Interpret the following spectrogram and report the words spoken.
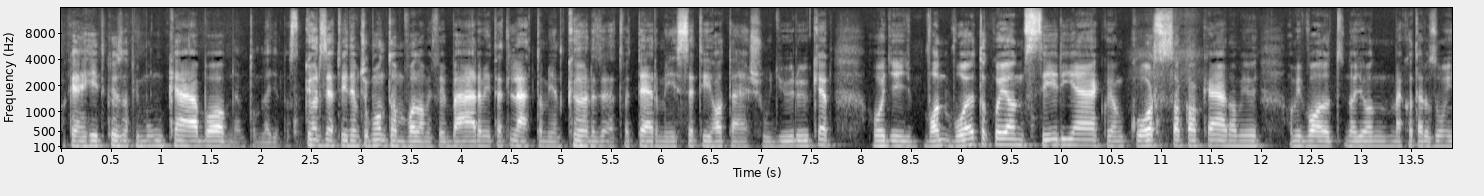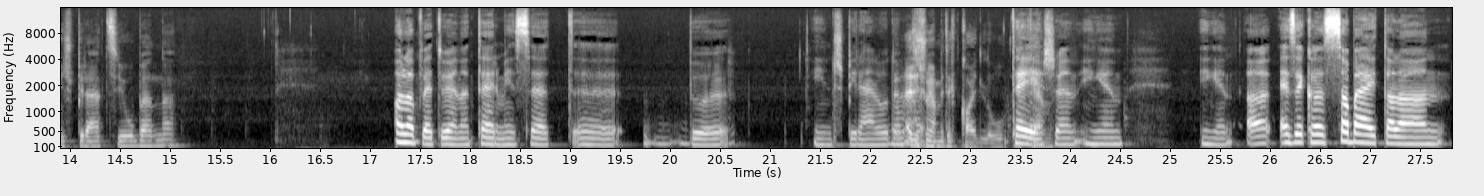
akár hétköznapi munkába, nem tudom, legyen az körzetvédelem, csak mondtam valamit, vagy bármit, tehát láttam ilyen körzet, vagy természeti hatású gyűrűket, hogy így van, voltak olyan szériák, olyan korszak akár, ami, ami volt nagyon meghatározó inspiráció benne? Alapvetően a természetből inspirálódom. Ez is olyan, mint egy kagyló. Teljesen, nekem. igen. Igen. A, ezek a szabálytalan,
